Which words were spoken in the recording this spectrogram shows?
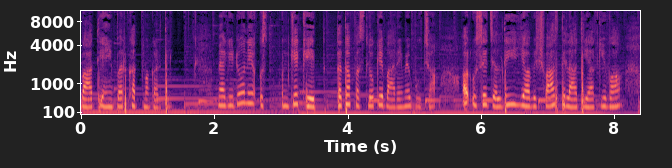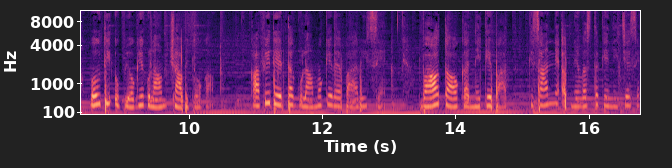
बात यहीं पर खत्म कर दी। मैगिडो ने उस, उनके खेत तथा फ़सलों के बारे में पूछा और उसे जल्दी ही यह विश्वास दिला दिया कि वह बहुत ही उपयोगी गुलाम साबित होगा। काफ़ी देर तक गुलामों के व्यापारी से भाव ताव करने के बाद किसान ने अपने वस्त्र के नीचे से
